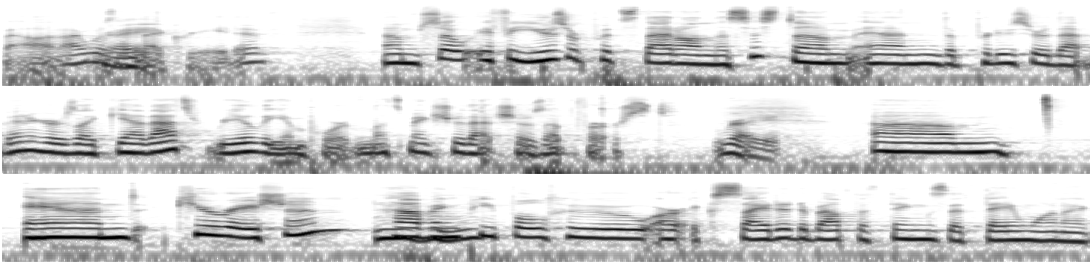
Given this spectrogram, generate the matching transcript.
about. I wasn't Right. that creative. Um, so if a user puts that on the system and the producer of that vinegar is like, yeah, that's really important. Let's make sure that shows up first. Right. Um, and curation, having people who are excited about the things that they want to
